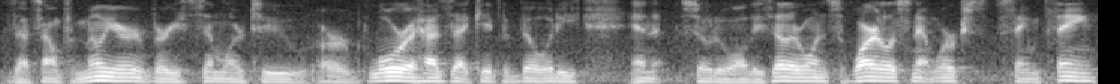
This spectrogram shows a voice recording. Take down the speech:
Does that sound familiar? Very similar to, or LoRa has that capability, and so do all these other ones. Wireless networks, same thing,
